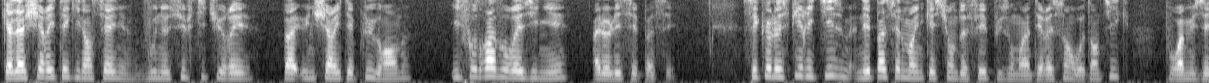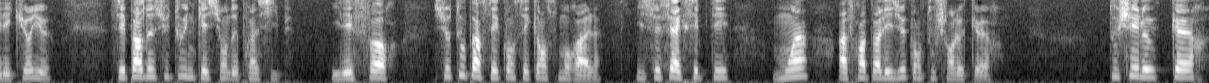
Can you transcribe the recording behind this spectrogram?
qu'à la charité qu'il enseigne vous ne substituerez pas une charité plus grande, il faudra vous résigner à le laisser passer. C'est que le spiritisme n'est pas seulement une question de faits plus ou moins intéressants ou authentiques pour amuser les curieux, c'est par-dessus tout une question de principe. Il est fort, surtout par ses conséquences morales. Il se fait accepter moins en frappant les yeux qu'en touchant le cœur. Touchez le cœur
